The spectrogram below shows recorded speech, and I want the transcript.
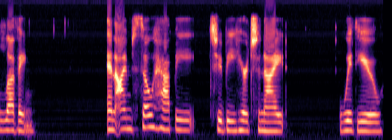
loving. And I'm so happy to be here tonight with you.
